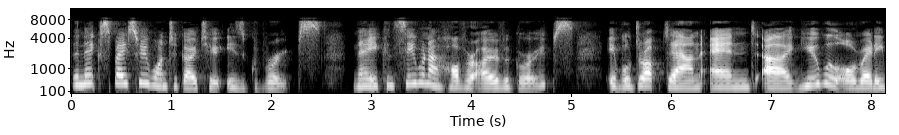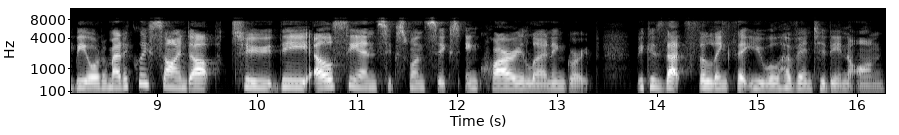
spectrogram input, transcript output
the next space we want to go to is groups. Now you can see when I hover over groups, it will drop down and uh, you will already be automatically signed up to the LCN 616 Inquiry Learning Group because that's the link that you will have entered in on.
